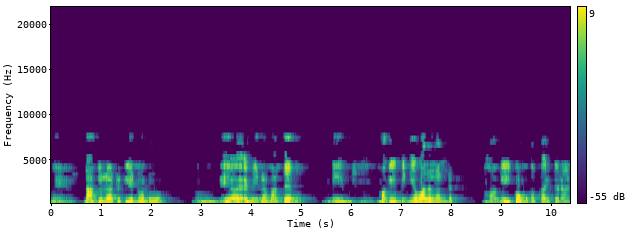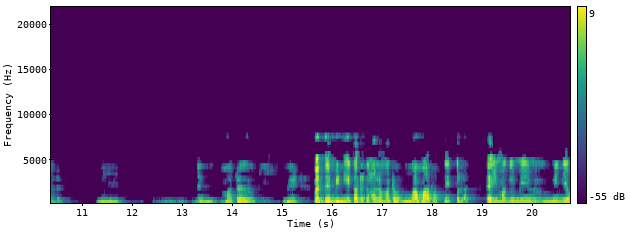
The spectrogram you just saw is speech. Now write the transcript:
මේ නාංගලාට කියනවලු එයා ඇවිල්ලා මම දැන් මේ මගේ මිනිහ වලලන්න මගේ කො මොකක් හරි කරන්න මේ මට මේ මම දැන් මිනිහ කඩ ගහලා මට අමාරුත් එක්කලා ඇයි මගේ මේ මිනිහ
